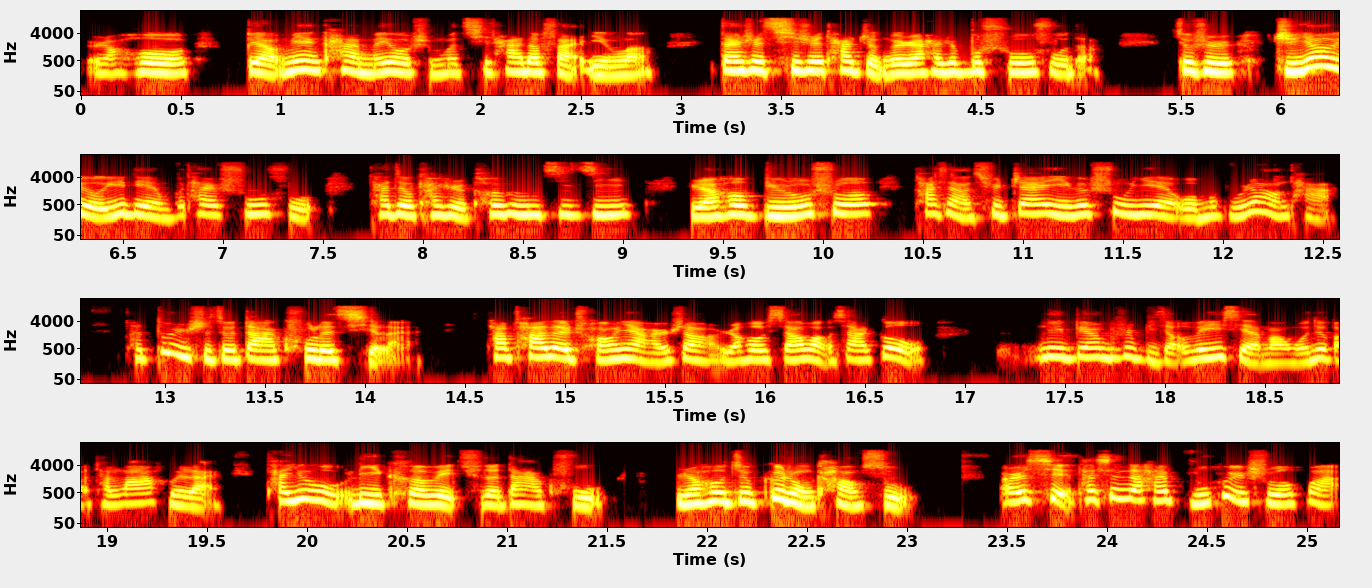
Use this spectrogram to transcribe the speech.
然后表面看没有什么其他的反应了，但是其实他整个人还是不舒服的。就是只要有一点不太舒服，他就开始吭吭唧唧。然后比如说他想去摘一个树叶，我们不让他，他顿时就大哭了起来。他趴在床沿上，然后想往下够，那边不是比较危险吗？我就把他拉回来，他又立刻委屈的大哭，然后就各种抗诉。而且他现在还不会说话，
